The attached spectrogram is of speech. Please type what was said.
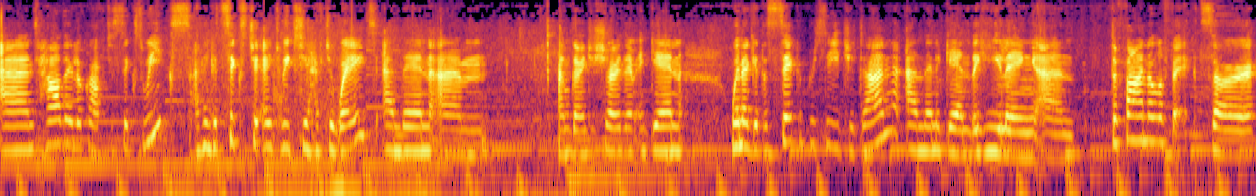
and how they look after six weeks. I think it's six to eight weeks you have to wait and then um, I'm going to show them again when I get the second procedure done and then again the healing and the final effect. So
